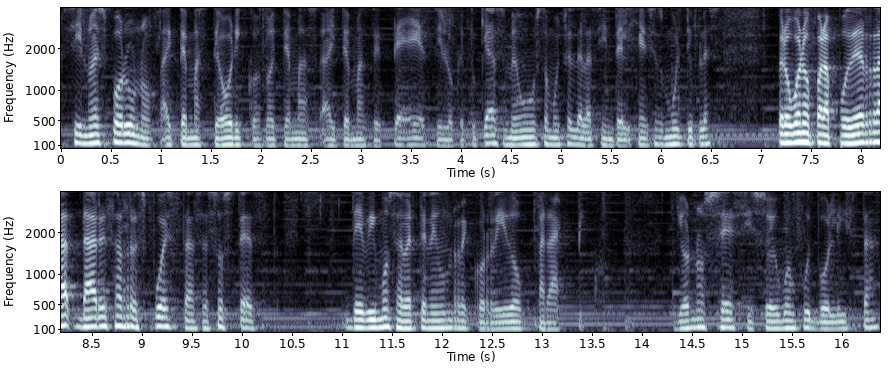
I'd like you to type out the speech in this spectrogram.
si no es por uno. Hay temas teóricos, ¿no? hay, temas, hay temas de test y lo que tú quieras. Me gusta mucho el de las inteligencias múltiples. Pero bueno, para poder dar esas respuestas, esos tests, debimos haber tenido un recorrido práctico. Yo no sé si soy buen futbolista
